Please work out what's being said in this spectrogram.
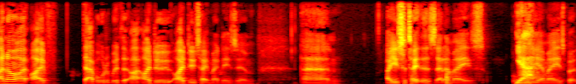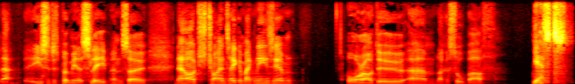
I know. I, have dabbled with it. I, I, do. I do take magnesium, and I used to take the ZMAs. yeah. DMAs, but that it used to just put me to sleep, and so now I'll just try and take a magnesium, or I'll do um, like a salt bath. Yes,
